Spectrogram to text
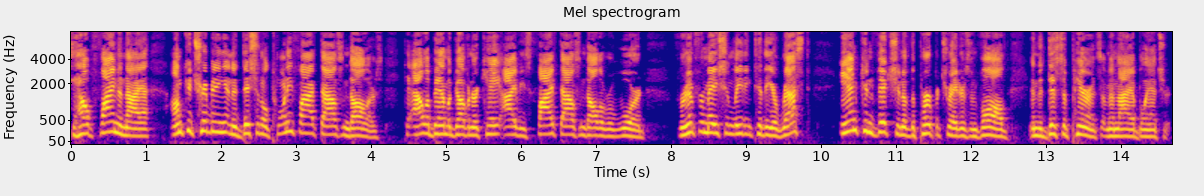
To help find Aniah, I'm contributing an additional $25,000 to Alabama Governor Kay Ivey's $5,000 reward for information leading to the arrest and conviction of the perpetrators involved in the disappearance of Aniah Blanchard.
